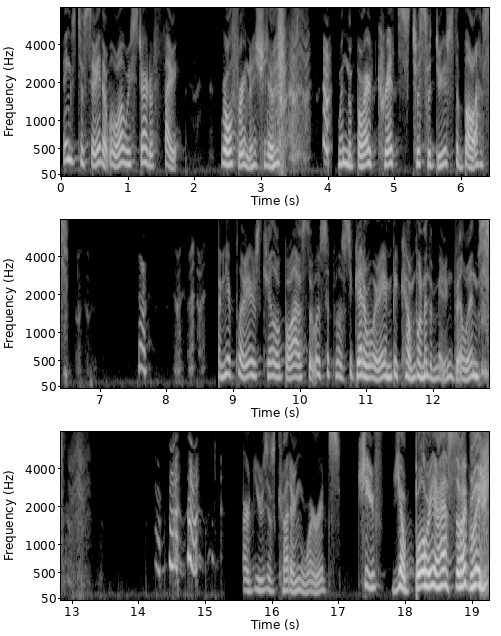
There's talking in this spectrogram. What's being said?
Things to say that will always start a fight. Roll for initiative. when the bard crits to seduce the boss. when your players kill a boss that was supposed to get away and become one of the main villains. Bard uses cutting words. Chief, your boy ass ugly.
